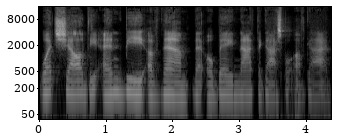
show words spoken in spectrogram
what shall the end be of them that obey not the gospel of God?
